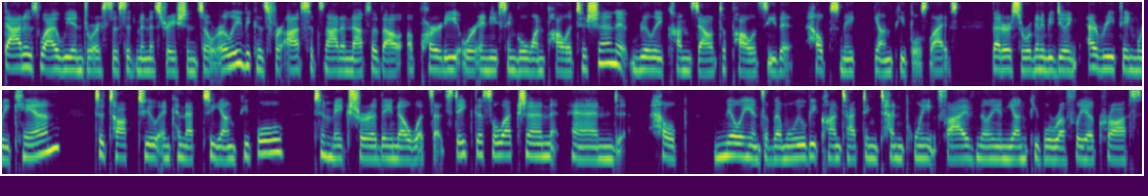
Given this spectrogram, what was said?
That is why we endorse this administration so early, because for us, it's not enough about a party or any single one politician. It really comes down to policy that helps make young people's lives better. So we're going to be doing everything we can to talk to and connect to young people to make sure they know what's at stake this election and help millions of them. We'll be contacting 10.5 million young people roughly across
